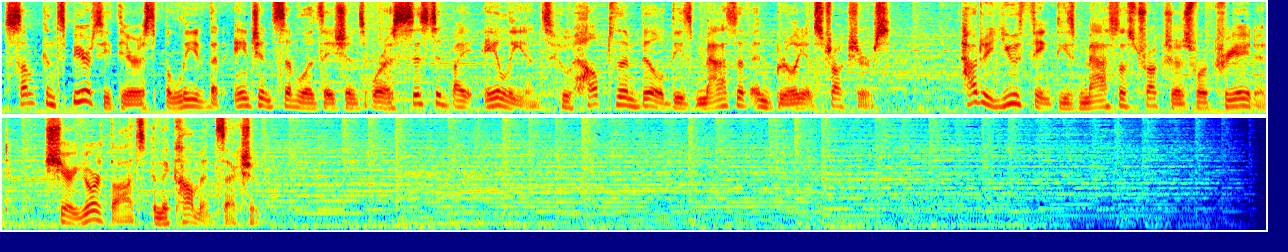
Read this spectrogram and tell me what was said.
Some conspiracy theorists believe that ancient civilizations were assisted by aliens who helped them build these massive and brilliant structures. How do you think these massive structures were created? Share your thoughts in the comment section.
